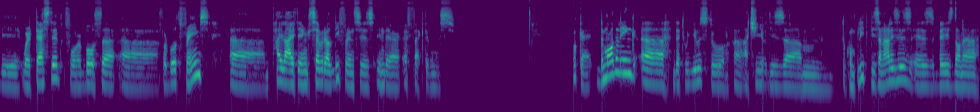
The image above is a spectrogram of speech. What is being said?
be were tested for both uh, uh, for both frames, uh, highlighting several differences in their effectiveness. Okay, the modeling uh, that we use to uh, achieve this um, to complete this analysis is based on a,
